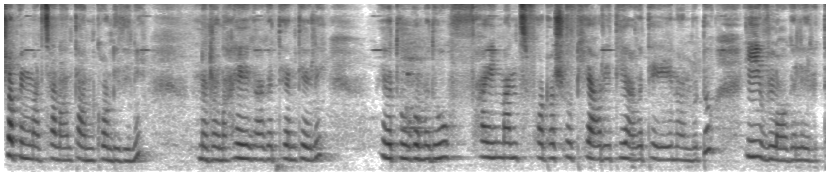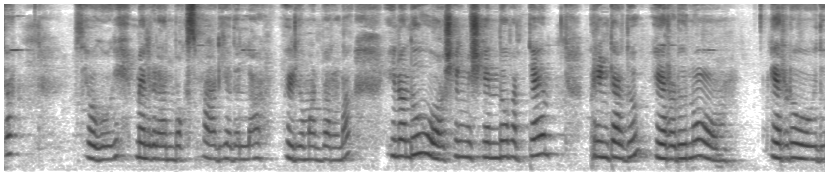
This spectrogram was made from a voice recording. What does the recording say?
ಶಾಪಿಂಗ್ ಮಾಡಿಸೋಣ ಅಂತ ಅಂದ್ಕೊಂಡಿದ್ದೀನಿ ನೋಡೋಣ ಹೇಗಾಗತ್ತೆ ಅಂತೇಳಿ. ಇವತ್ತು ಹೋಗೋದು ಫೈವ್ ಮಂತ್ಸ್ ಫೋಟೋಶೂಟ್ ಯಾವ ರೀತಿ ಆಗುತ್ತೆ ಏನು ಅಂದ್ಬಿಟ್ಟು ಈ ವ್ಲಾಗಲ್ಲಿ ಇರುತ್ತೆ. ಸೊ ಹೋಗಿ ಮೇಲ್ಗಡೆ ಅನ್ಬಾಕ್ಸ್ ಮಾಡಿ ಅದೆಲ್ಲ ವಿಡಿಯೋ ಮಾಡಿ ಬರೋಣ. ಇನ್ನೊಂದು ವಾಷಿಂಗ್ ಮಿಷಿನ್ದು ಮತ್ತು ಪ್ರಿಂಟರ್ದು ಎರಡೂ ಎರಡು ಇದು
